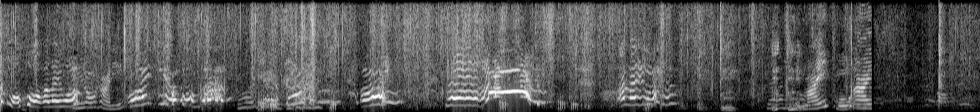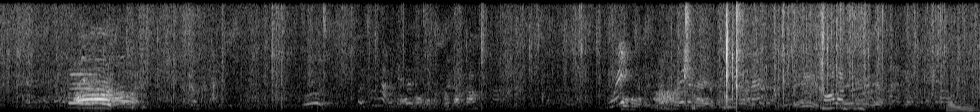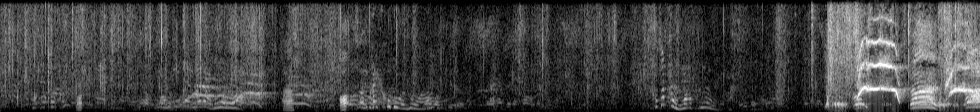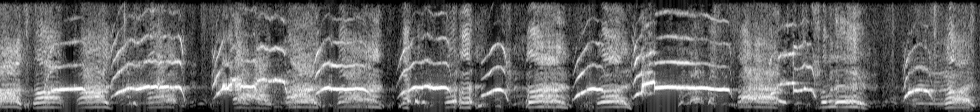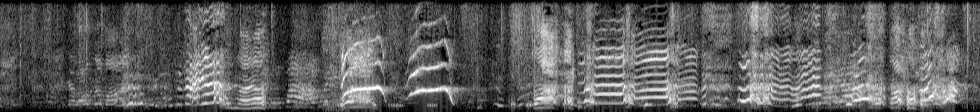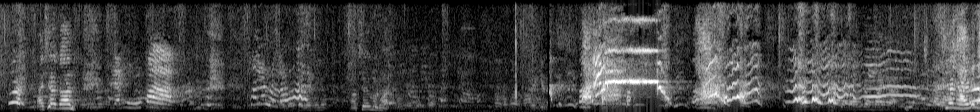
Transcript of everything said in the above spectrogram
ยหัวโขกอะไรวะ นี่ลองหาดิ โอ้ยเกี่ยวผมอะโอ้ยเจ็บโอ้ยเจ็บอะไรวะ เห็นไหมหมูอาย เฮ้ยเฮ้ยเฮ้ยเฮ้ยเฮ้ยเราไม่ได้เฮ้ยอย่าร้องทำไมไหนอะไหนอะเฮ้ยเฮ้ย เอาเชือกก่อนเสียงหมูป่าเอาเชือกหลุดหน่อยเชือกหายไปไหน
